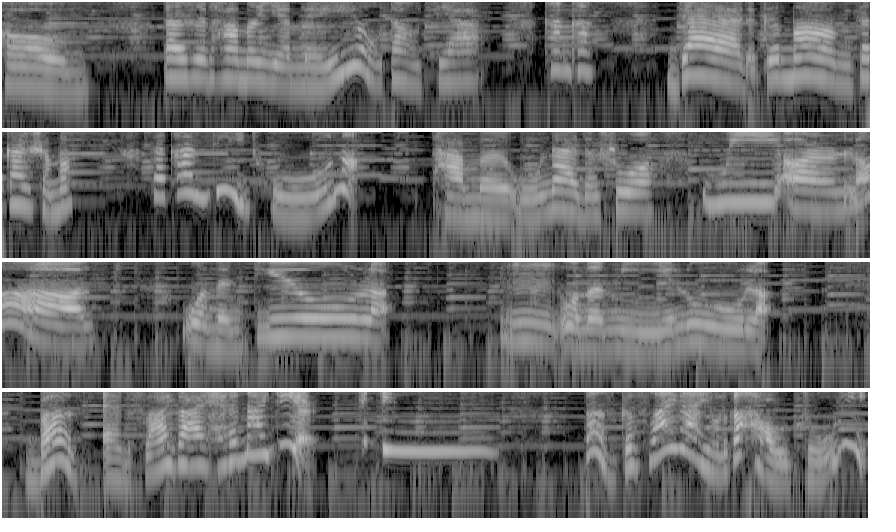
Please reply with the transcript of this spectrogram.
home，但是他们也没有到家。看看，Dad 跟 Mom 在干什么？在看地图呢。他们无奈地说：“We are lost，我们丢了，嗯，我们迷路了。” Buzz and Fly Guy had an idea. 叮！Buzz 跟 Fly Guy 有了个好主意。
